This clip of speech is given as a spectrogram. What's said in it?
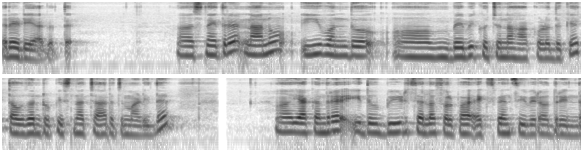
ರೆಡಿ ಆಗುತ್ತೆ. ಸ್ನೇಹಿತರೆ, ನಾನು ಈ ಒಂದು ಬೇಬಿ ಕುಚ್ಚನ್ನು ಹಾಕ್ಕೊಳ್ಳೋದಕ್ಕೆ ತೌಸಂಡ್ ರುಪೀಸ್ನ ಚಾರ್ಜ್ ಮಾಡಿದ್ದೆ. ಯಾಕಂದರೆ ಇದು ಬೀಡ್ಸ್ ಎಲ್ಲ ಸ್ವಲ್ಪ ಎಕ್ಸ್ಪೆನ್ಸಿವ್ ಇರೋದ್ರಿಂದ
